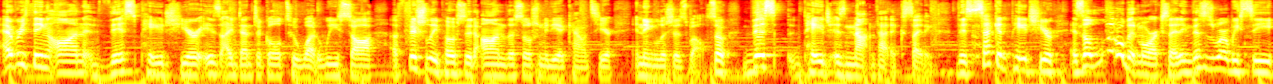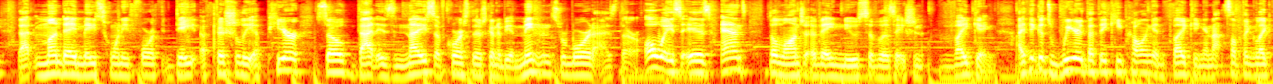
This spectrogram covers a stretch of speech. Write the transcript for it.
everything on this page here is identical to what we saw officially posted on the social media accounts here in English as well. So this page is not that exciting. This second page here is a little bit more exciting. This is where we see that Monday May 24th date officially appear. So that is nice. Of course there's going to be a maintenance reward as there always is and the launch of a new civilization Viking. I think it's weird that they keep calling it Viking and not something like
